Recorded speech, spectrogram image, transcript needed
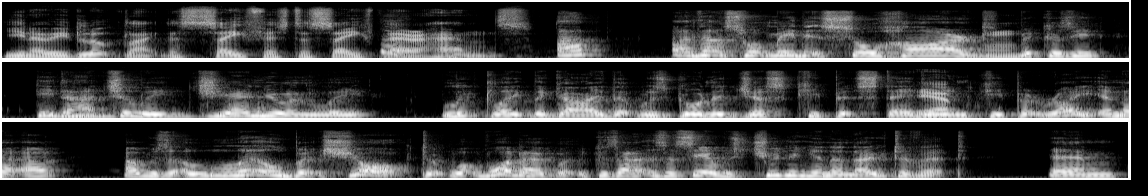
you know, he looked like the safest of safe pair of hands. Uh, and that's what made it so hard mm. because he'd, he'd mm. actually genuinely looked like the guy that was going to just keep it steady yep. and keep it right. And I, I, I, was a little bit shocked at what, what I, because as I say, I was tuning in and out of it. Um,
